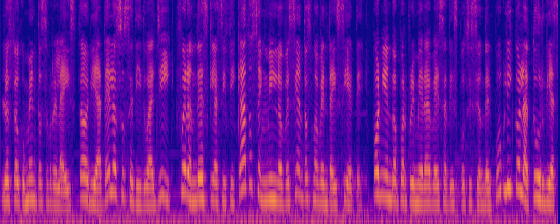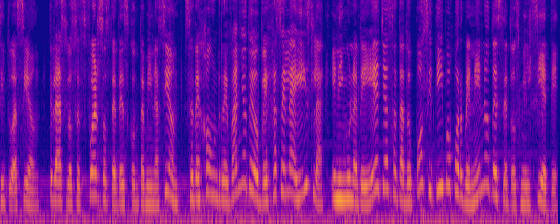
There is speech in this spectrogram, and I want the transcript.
Los documentos sobre la historia de lo sucedido allí fueron desclasificados en 1997, poniendo por primera vez a disposición del público la turbia situación. Tras los esfuerzos de descontaminación, se dejó un rebaño de ovejas en la isla y ninguna de ellas ha dado positivo por veneno desde 2007,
